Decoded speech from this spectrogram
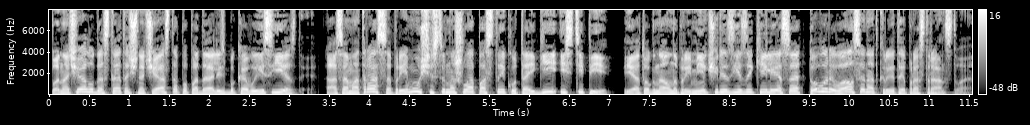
Поначалу достаточно часто попадались боковые съезды, а сама трасса преимущественно шла по стыку тайги и степи. Я то гнал напрямик через языки леса, то вырывался на открытое пространство.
